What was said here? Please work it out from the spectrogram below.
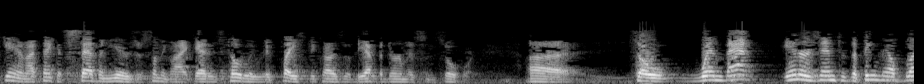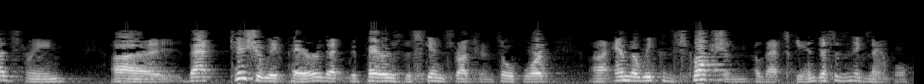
skin, I think it's seven years or something like that, is totally replaced because of the epidermis and so forth. Uh, so when that enters into the female bloodstream, uh, that tissue repair that repairs the skin structure and so forth, Uh, and the reconstruction of that skin, just as an example,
